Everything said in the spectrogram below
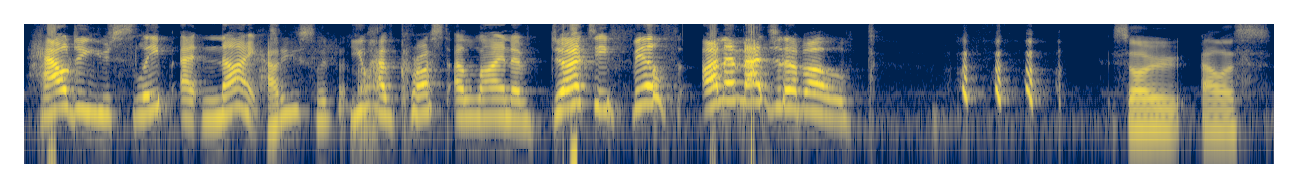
How do you sleep at night? How do you sleep at you night? have crossed a line of dirty filth unimaginable. So, Alice,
